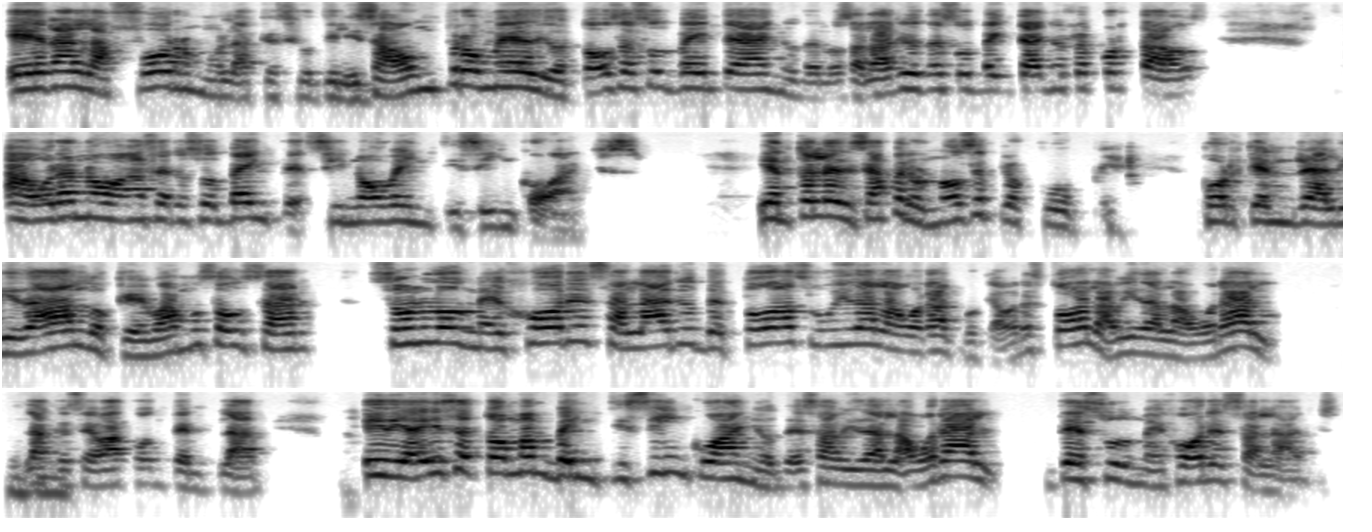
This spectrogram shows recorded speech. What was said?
era la fórmula que se utilizaba, un promedio de todos esos 20 años, de los salarios de esos 20 años reportados, ahora no van a ser esos 20, sino 25 años. Y entonces le decía, pero no se preocupe, porque en realidad lo que vamos a usar son los mejores salarios de toda su vida laboral, porque ahora es toda la vida laboral la que se va a contemplar. Y de ahí se toman 25 años de esa vida laboral de sus mejores salarios.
